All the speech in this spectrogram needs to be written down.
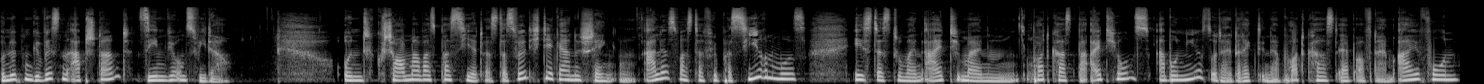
und mit einem gewissen Abstand sehen wir uns wieder und schauen mal, was passiert ist. Das würde ich dir gerne schenken. Alles, was dafür passieren muss, ist, dass du meinen mein Podcast bei iTunes abonnierst oder direkt in der Podcast-App auf deinem iPhone,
